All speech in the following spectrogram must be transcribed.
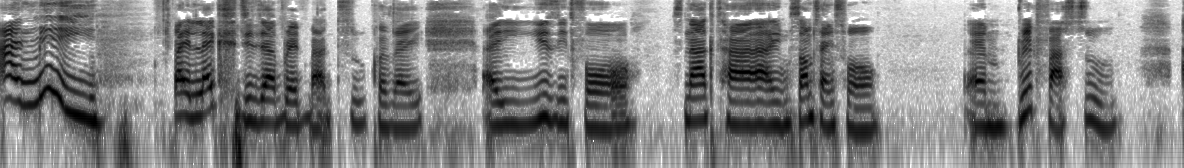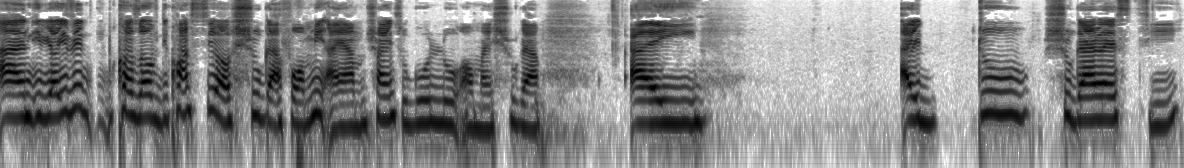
And me i like gingerbread man too because i i use it for snack time sometimes for um breakfast too and if you're using because of the quantity of sugar for me i am trying to go low on my sugar. I i do sugarless tea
